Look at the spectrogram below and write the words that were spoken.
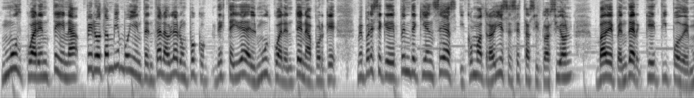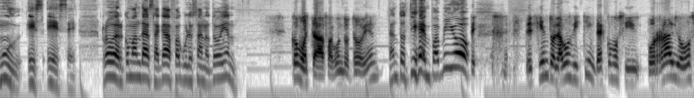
mood cuarentena, pero también voy a intentar hablar un poco de esta idea del mood cuarentena, porque me parece que depende quién seas y cómo atravieses esta situación, va a depender qué tipo de mood es ese. Robert, ¿cómo andás acá, Faculo Sano? ¿Todo bien? ¿Cómo está, Facundo? ¿Todo bien? Tanto tiempo, amigo. te, siento la voz distinta. Es como si por radio vos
